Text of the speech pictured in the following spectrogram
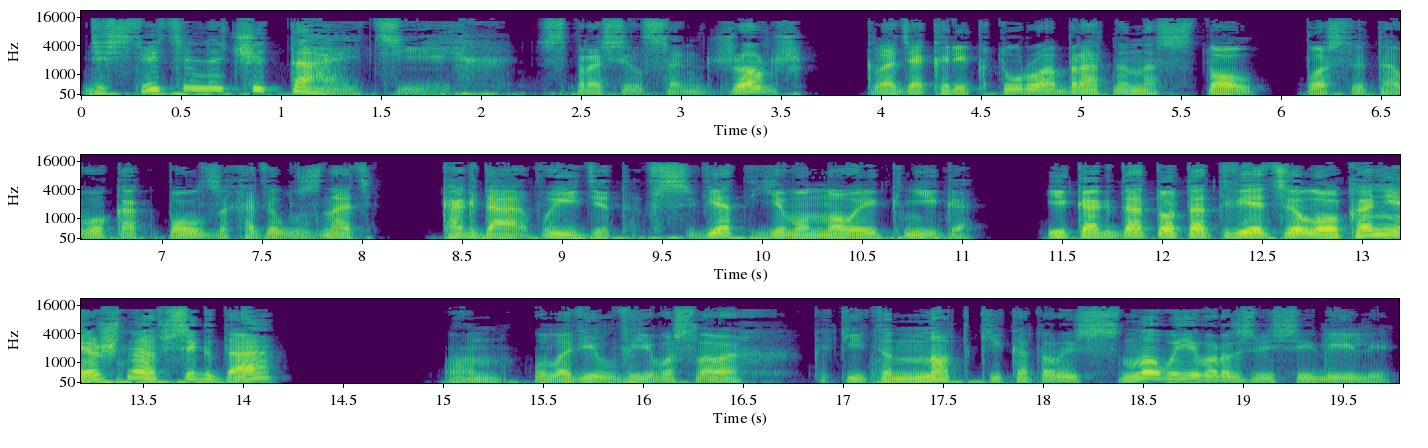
действительно читаете их? — спросил Сент-Джордж, кладя корректуру обратно на стол, после того, как Пол захотел узнать, когда выйдет в свет его новая книга. И когда тот ответил «О, конечно, всегда», он уловил в его словах какие-то нотки, которые снова его развеселили.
